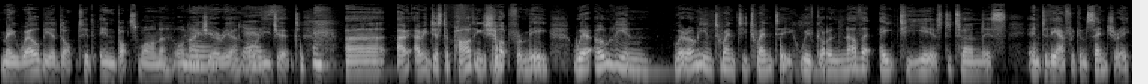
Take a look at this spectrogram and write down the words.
may well be adopted in Botswana or Nigeria yes. or Egypt. uh, I, I mean, just a parting shot from me. We're only in we're only in 2020. We've got another 80 years to turn this into the African century.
